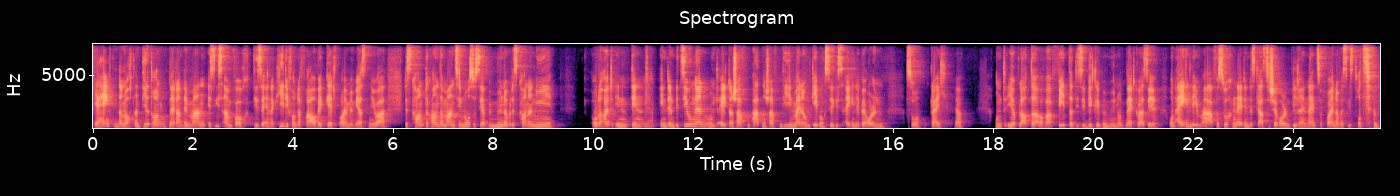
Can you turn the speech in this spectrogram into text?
Er hängt in der Nacht an dir dran und nicht an dem Mann. Es ist einfach diese Energie, die von der Frau weggeht, vor allem im ersten Jahr. Das kann, da kann der Mann sich nur so sehr bemühen, aber das kann er nie oder halt in den, ja. in den Beziehungen und Elternschaften, Partnerschaften, die in meiner Umgebung sehe, ist eigentlich bei allen so gleich, ja. Und ich habe lauter aber Väter, die sich wirklich bemühen und nicht quasi und eigentlich eben auch versuchen, nicht in das klassische Rollenbild hineinzufallen, aber es ist trotzdem,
